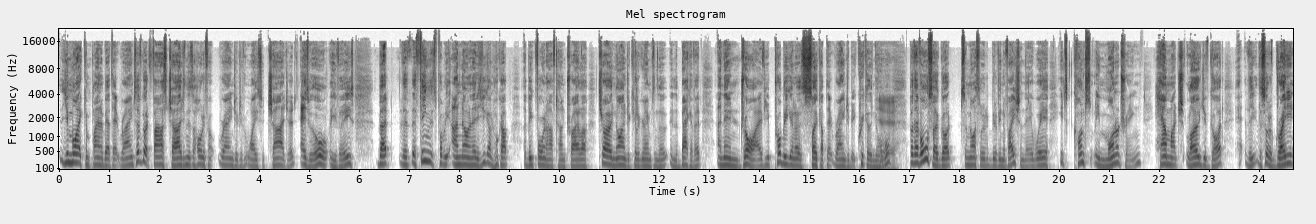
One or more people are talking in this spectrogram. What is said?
You might complain about that range. They've got fast charging. There's a whole different range of different ways to charge it, as with all EVs. But the, the thing that's probably unknown in that is you go and hook up a big four and a half ton trailer, throw 900 kilograms in the in the back of it, and then drive. You're probably going to soak up that range a bit quicker than normal. Yeah. But they've also got some nice little bit of innovation there where it's constantly monitoring how much load you've got, the, the sort of gradient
